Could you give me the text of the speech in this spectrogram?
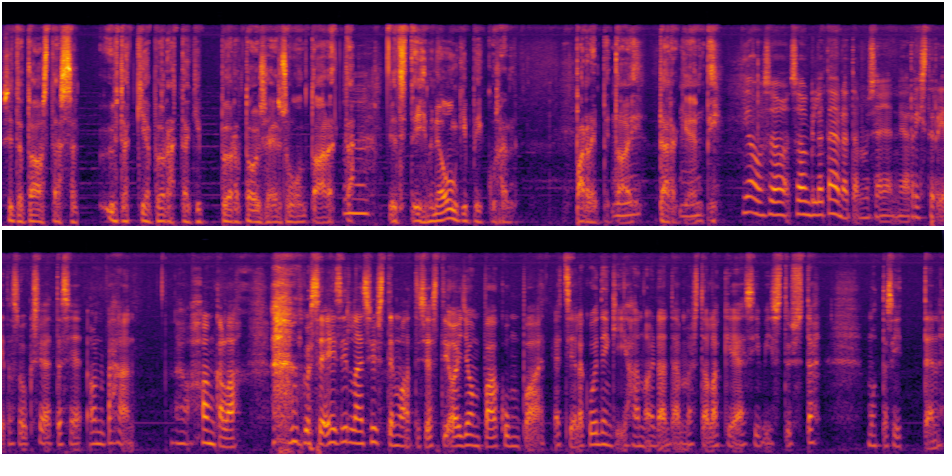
sitten taas tässä yhtäkkiä pyörähtääkin pyörä toiseen suuntaan, että, mm. että sitten ihminen onkin pikkusen parempi tai mm. tärkeämpi. Mm. Joo, se on, se on kyllä täynnä tämmöisiä ristiriitaisuuksia, että se on vähän hankala, kun se ei sillä systemaattisesti ole jompaa kumpaa. Että siellä kuitenkin ihanoidaan tämmöistä lakia ja sivistystä, mutta sitten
